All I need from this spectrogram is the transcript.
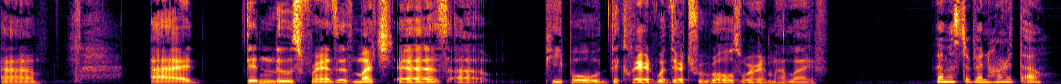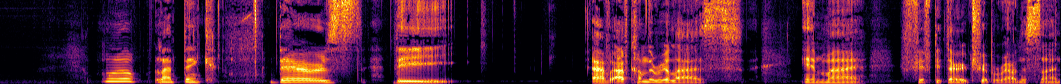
Um, I didn't lose friends as much as uh, people declared what their true roles were in my life. That must have been hard, though. Well, I think there's the. I've I've come to realize in my 53rd trip around the sun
